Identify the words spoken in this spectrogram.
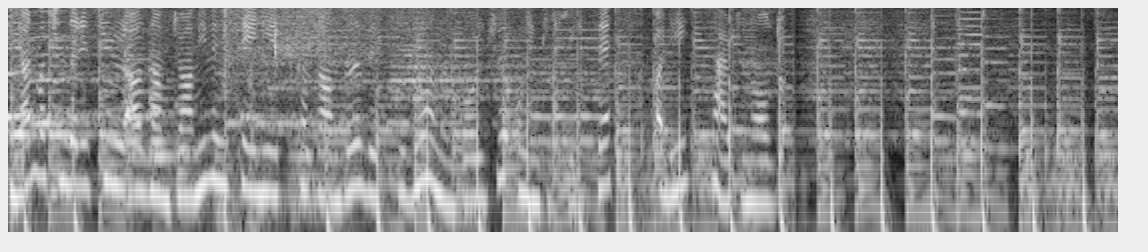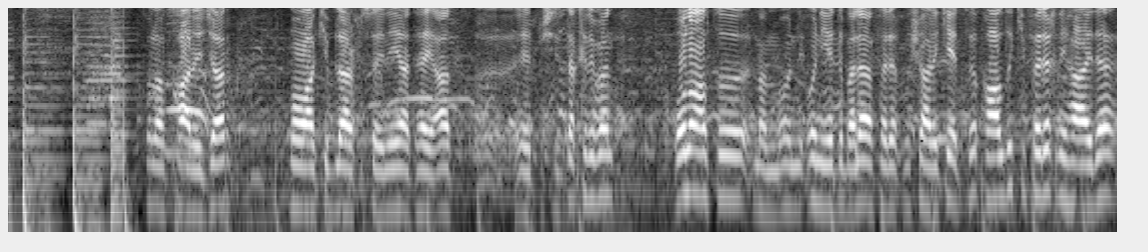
Final maçında Resulül Azam Cami ve Hüseyiniyesi kazandı ve turnuvanın golcü oyuncusu ise Ali Sercun oldu. بطولات خارجار مواكبler Hüseyniyat Hayat e, etmişti. Takriben 16 mem 17 bela ferik müşareke etti. Kaldı ki ferik nihayede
